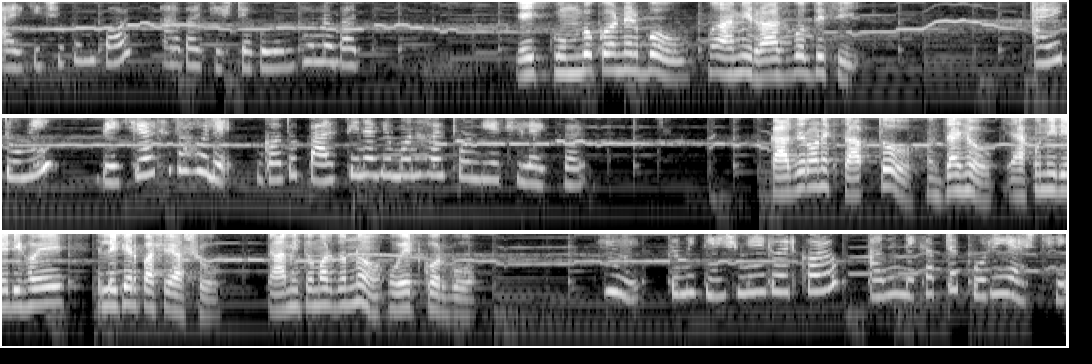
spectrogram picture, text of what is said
আর কিছুক্ষণ পর আবার চেষ্টা করুন ধন্যবাদ। এই কুম্ভকর্ণের বউ আমি রাজ বলতেছি। আরে তুমি? বেঁচে আছো তাহলে? গত পাঁচ দিন আগে মনে হয় ফোন দিয়েছিলে একবার। কাজের অনেক চাপ তো। যাই হোক এখনই রেডি হয়ে লেকের পাশে আসো। আমি তোমার জন্য ওয়েট করব। হুম তুমি তিরিশ মিনিট ওয়েট করো আমি মেকআপটা করেই আসছি।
